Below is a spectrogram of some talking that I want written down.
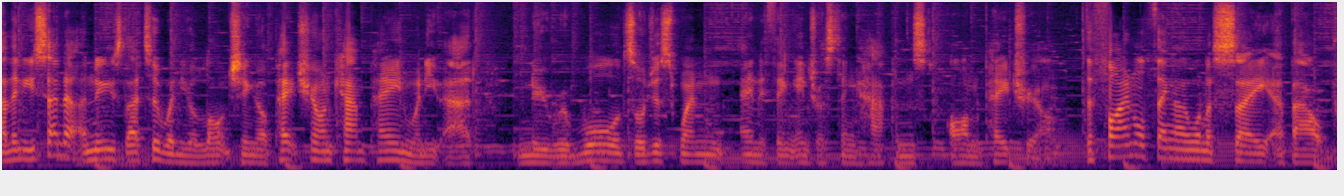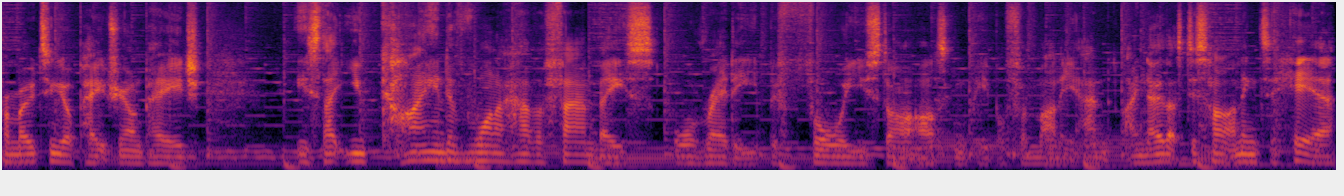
And then you send out a newsletter when you're launching your Patreon campaign, when you add new rewards, or just when anything interesting happens on Patreon. The final thing I want to say about promoting your Patreon page is that you kind of want to have a fan base already before you start asking people for money. And I know that's disheartening to hear,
